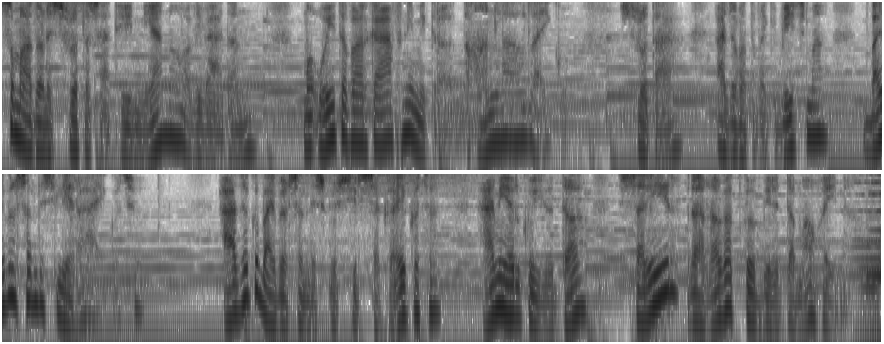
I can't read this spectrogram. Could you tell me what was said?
समाधान श्रोत साथी न्यानो अभिवादन। म उही तपाईँहरूको आफ्नै मित्र धनलाल राईको। श्रोता आज म तपाईँको बीचमा बाइबल सन्देश लिएर आएको छु। आजको बाइबल सन्देशको शीर्षक रहेको छ हामीहरूको युद्ध शरीर र रगतको विरुद्धमा होइन।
